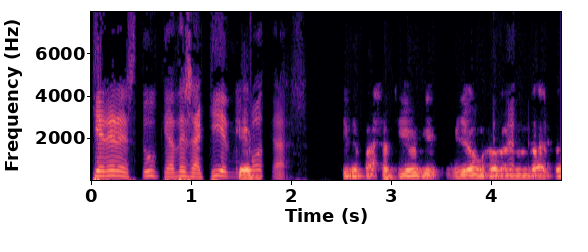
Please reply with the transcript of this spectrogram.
¿Quién eres tú? ¿Qué haces aquí en mi podcast? ¿Qué te pasa, tío? Que, llevamos hablando un rato.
